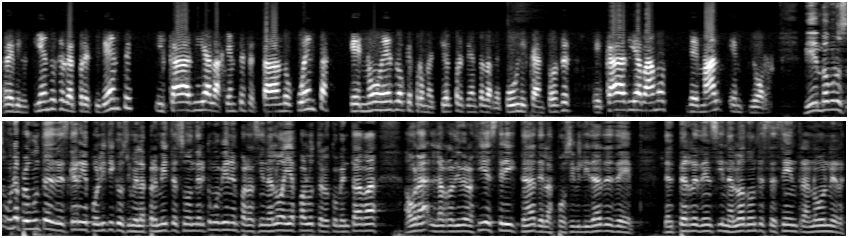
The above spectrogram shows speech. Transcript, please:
revirtiéndose al presidente y cada día la gente se está dando cuenta que no es lo que prometió el presidente de la República. Entonces, eh, cada día vamos de mal en peor. Bien, vámonos. Una pregunta de descarga político, si me la permite, Sonder. ¿Cómo vienen para Sinaloa? Ya Pablo te lo comentaba. Ahora, la radiografía estricta de las posibilidades de, del PRD en Sinaloa, ¿dónde se centra, Noner?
